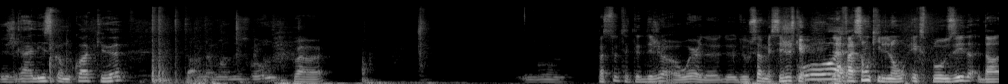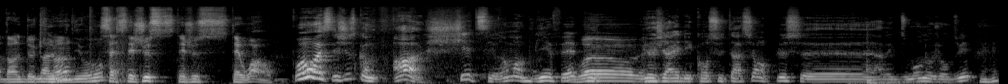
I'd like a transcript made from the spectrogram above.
je réalise comme quoi que. Attends, donne-moi deux secondes. Ouais, ouais. Boom. Parce que toi, t'étais déjà aware de, de, de tout ça, mais c'est juste que Ouais. la façon qu'ils l'ont explosé dans, dans le document, ça, c'était juste, c'était juste, c'était wow. Ouais, ouais, c'est juste comme, ah, shit, c'est vraiment bien fait. Puis- Ouais, Là, J'avais des consultations en plus euh, avec du monde aujourd'hui. Mhm.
